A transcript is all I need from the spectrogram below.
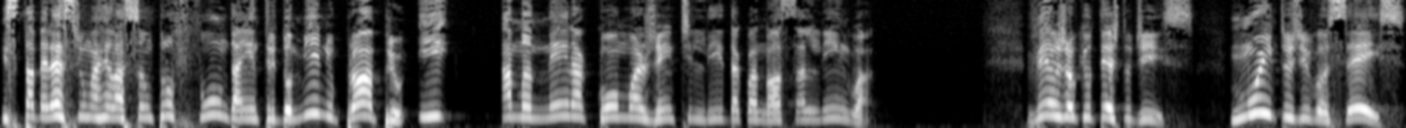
estabelece uma relação profunda entre domínio próprio e a maneira como a gente lida com a nossa língua. Veja o que o texto diz. Muitos de vocês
